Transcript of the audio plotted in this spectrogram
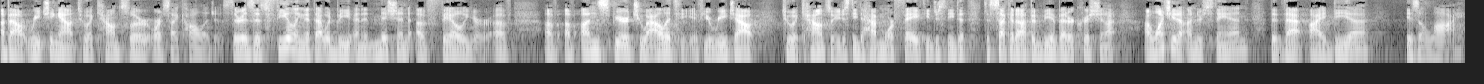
about reaching out to a counselor or a psychologist. There is this feeling that that would be an admission of failure, of, of, of unspirituality if you reach out to a counselor. You just need to have more faith. You just need to, to suck it up and be a better Christian. I, I want you to understand that that idea is a lie.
